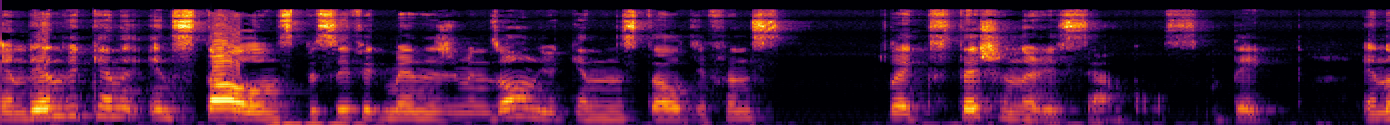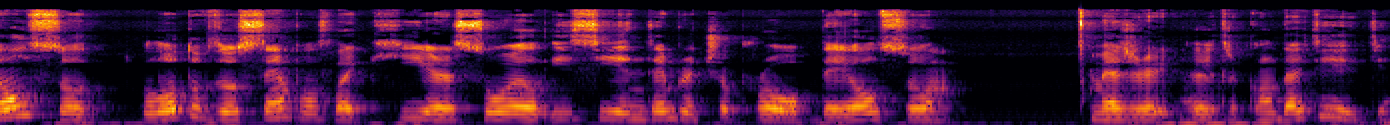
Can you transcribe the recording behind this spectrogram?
And then we can install on specific management zone, you can install different like stationary samples. They and also a lot of those samples like here, soil EC and temperature probe, they also measure electrical conductivity.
